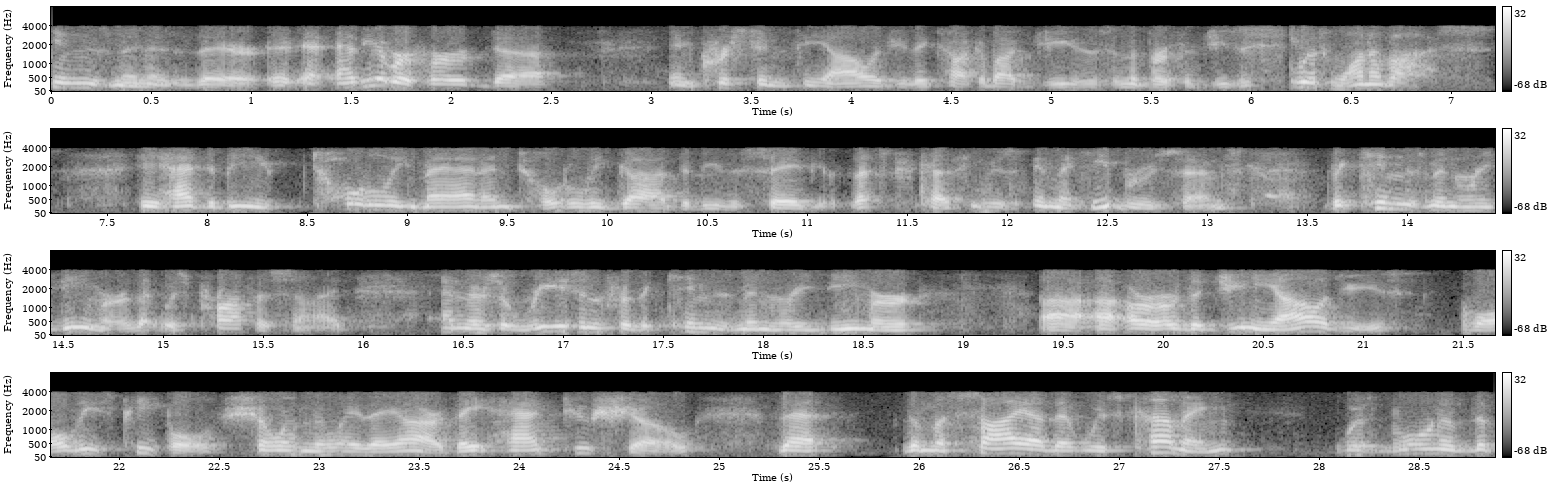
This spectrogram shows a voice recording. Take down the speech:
kinsman is there. Have you ever heard uh, in Christian theology they talk about Jesus and the birth of Jesus? He was one of us. He had to be totally man and totally God to be the Savior. That's because he was, in the Hebrew sense, the kinsman redeemer that was prophesied. And there's a reason for the kinsman redeemer uh, or the genealogies of all these people showing the way they are. They had to show that the Messiah that was coming was born of the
